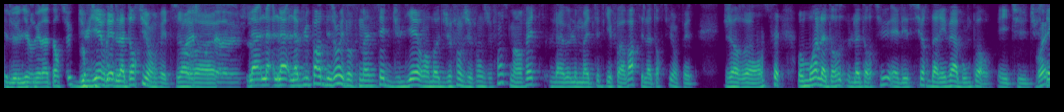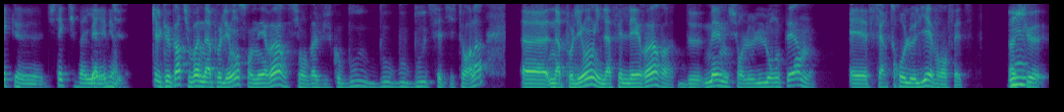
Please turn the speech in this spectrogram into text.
et le lièvre et la tortue Du lièvre et de la tortue, en fait. Genre, la, la, la, la, plupart des gens, ils ont ce mindset du lièvre en mode je fonce, je fonce, je fonce. Mais en fait, le mindset qu'il faut avoir, c'est la tortue, en fait. Genre, euh, au moins, la, tortue, elle est sûre d'arriver à bon port. Et tu, tu sais, que, tu sais que tu vas y arriver. Quelque part, tu vois, Napoléon, son erreur, si on va jusqu'au bout, bout, bout, bout de cette histoire-là, euh, Napoléon, il a fait l'erreur de, même sur le long terme, faire trop le lièvre, en fait. Parce mmh. que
